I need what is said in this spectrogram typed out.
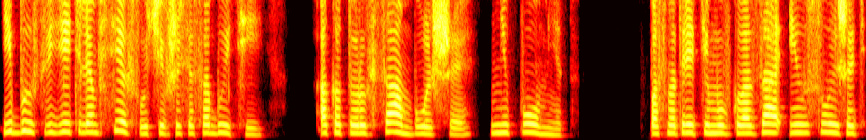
и был свидетелем всех случившихся событий, о которых сам больше не помнит. Посмотреть ему в глаза и услышать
